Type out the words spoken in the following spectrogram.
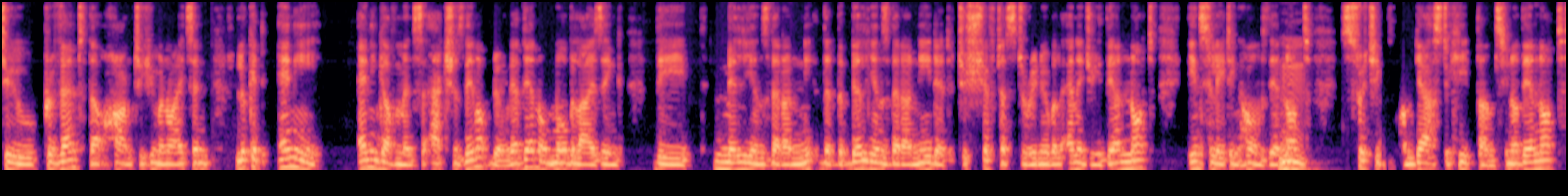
to prevent the harm to human rights? And look at any any government's actions. They're not doing that. They're not mobilizing the millions that are ne- the, the billions that are needed to shift us to renewable energy. They are not insulating homes. They're mm. not switching from gas to heat pumps. You know, they're not.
